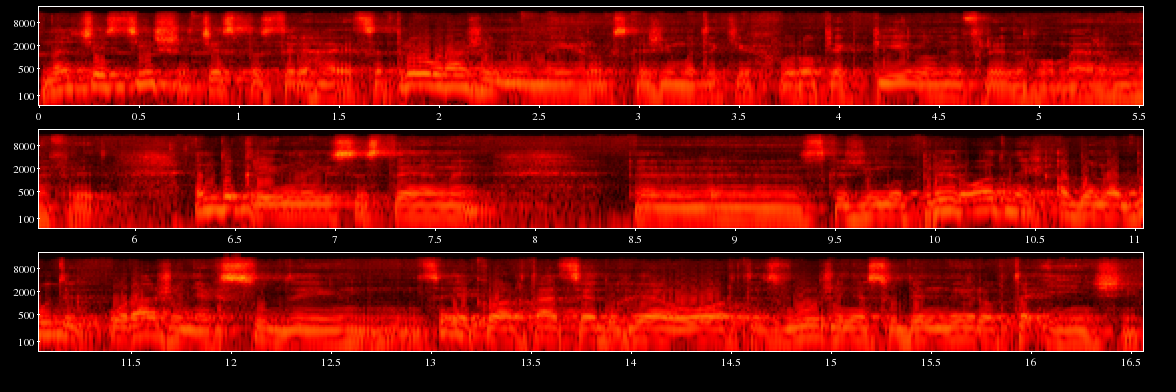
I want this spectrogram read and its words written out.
найчастіше це спостерігається при ураженні нирок, скажімо, таких хвороб, як пілонефрит, гломерулонефрит, ендокринної системи, е, скажімо, природних або набутих ураженнях судин. Це є коартація дуги аорти, звуження судин нирок та інші,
